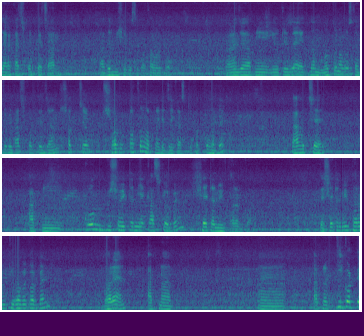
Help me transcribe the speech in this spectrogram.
যারা কাজ করতে চান, তাদের বিষয়ে কিছু কথা বলব। কারণ যে আপনি ইউটিউবে একদম নতুন অবস্থায় যদি কাজ করতে চান সবচেয়ে, সর্বপ্রথম আপনাকে যে কাজটি করতে হবে, তা হচ্ছে আপনি কোন বিষয়টা নিয়ে কাজ করবেন, সেটা নির্ধারণ করা তো সেটা নির্ধারণ কীভাবে করবেন? ধরেন আপনার আপনার কি করতে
